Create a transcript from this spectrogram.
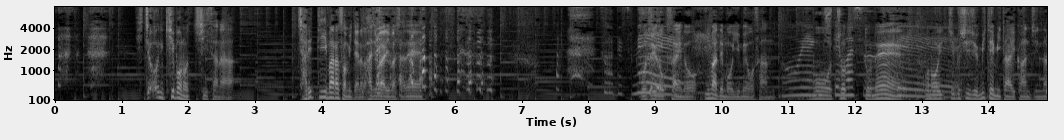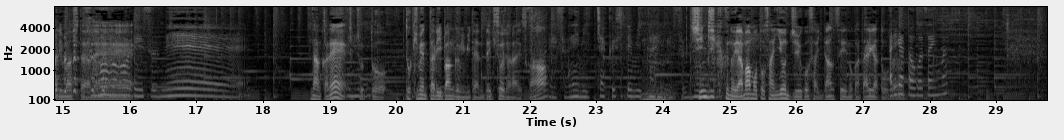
非常に規模の小さなチャリティーマラソンみたいなのが始まりましたね。そうですね。56歳の今でも夢をさん。もうちょっとねこの一部始終見てみたい感じになりましたよそうねですね。なんかねえーちょっとドキュメンタリー番組みたいなのできそうじゃないですか？ですね。密着してみたいですね、新宿区の山本さん45歳男性の方ありがとうございます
